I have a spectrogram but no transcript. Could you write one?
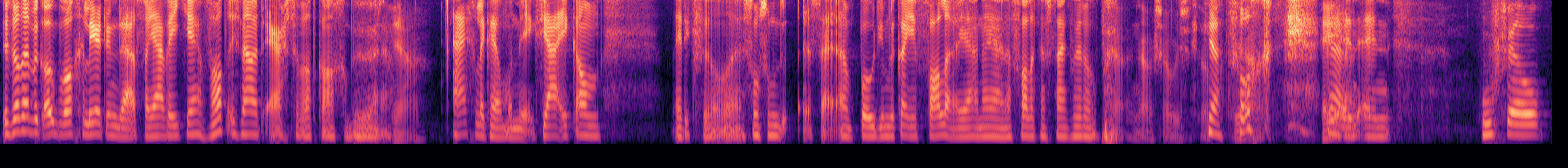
Dus dat heb ik ook wel geleerd inderdaad. Van ja, weet je, wat is nou het ergste wat kan gebeuren? Ja. Eigenlijk helemaal niks. Ja, ik kan, weet ik veel, eh, soms om- eh, aan een podium, dan kan je vallen. Ja, nou ja, dan val ik en sta ik weer op. Ja, nou, zo is het ook. Ja, toch? Hey, Ja. En, en hoeveel,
